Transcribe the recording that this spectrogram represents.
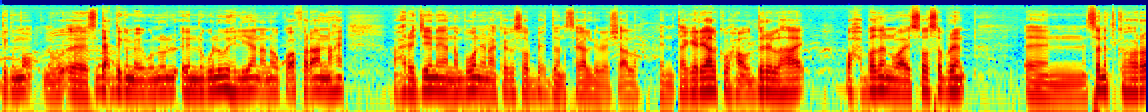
degmo saddex degmo nagula weheliyaan anagoo ku afar aan nahay waxaan rajaynayaa number one inaan kaga soo bixi doono sagaal dhibic insha allah taageerayaalka waxaan u diri lahaa wax badan waa ay soo sabreen. Sanadkii hore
